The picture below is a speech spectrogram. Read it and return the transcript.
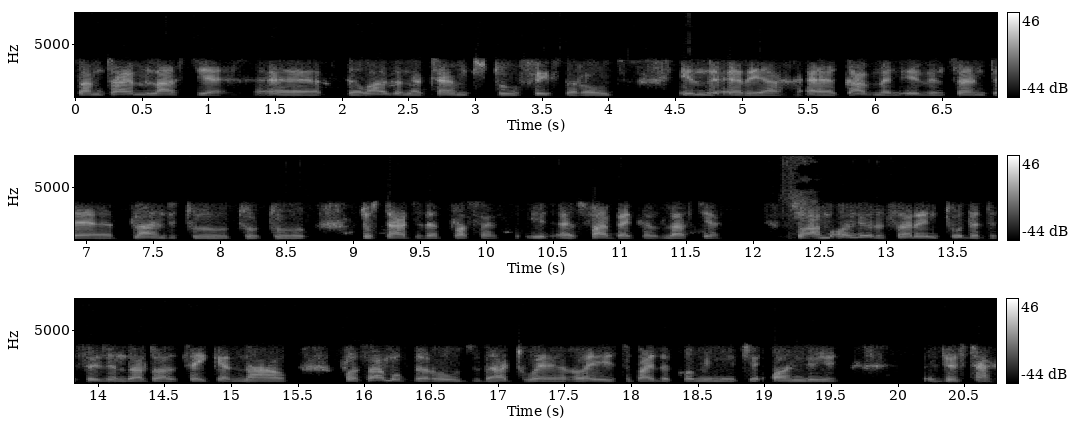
sometime last year uh, there was an attempt to fix the roads in the area. Uh, government even sent a plan to, to, to, to start the process as far back as last year. So I'm only referring to the decision that was taken now for some of the roads that were raised by the community only this time.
